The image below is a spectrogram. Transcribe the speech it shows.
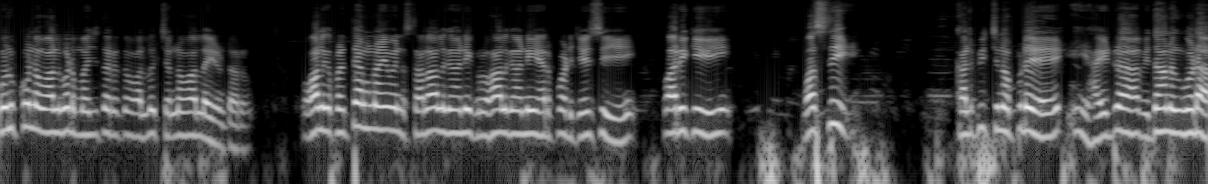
కొనుక్కున్న వాళ్ళు కూడా మధ్యతరగతి వాళ్ళు చిన్నవాళ్ళు అయి ఉంటారు. వాళ్ళకి ప్రత్యామ్నాయమైన స్థలాలు కానీ గృహాలు కానీ ఏర్పాటు చేసి వారికి వసతి కల్పించినప్పుడే ఈ హైడ్రా విధానం కూడా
